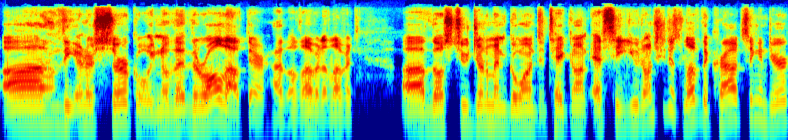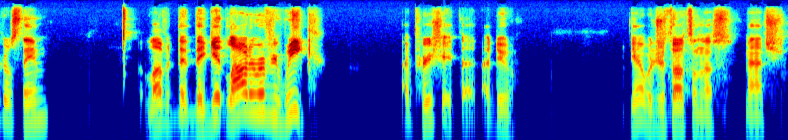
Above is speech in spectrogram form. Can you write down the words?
Uh, the Inner Circle. You know, they, they're all out there. I, I love it. I love it. Uh, those two gentlemen go on to take on SCU. Don't you just love the crowd singing Jericho's theme? Love it. They, they get louder every week. I appreciate that. I do. Yeah, what's your thoughts on this match?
